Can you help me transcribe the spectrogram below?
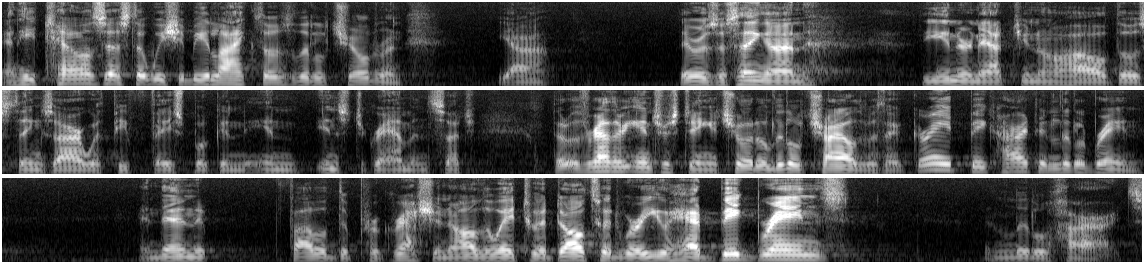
And he tells us that we should be like those little children. Yeah, there was a thing on the internet, you know how those things are with Facebook and in Instagram and such. That was rather interesting. It showed a little child with a great big heart and little brain. And then it followed the progression all the way to adulthood where you had big brains and little hearts.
